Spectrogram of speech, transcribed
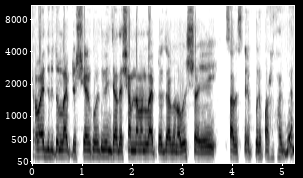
সবাই দ্রুত লাইভটা শেয়ার করে দিবেন। যাদের সামনে আমার লাইভটা যাবেন, অবশ্যই এই সাবস্ক্রাইব করে পাশে থাকবেন।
